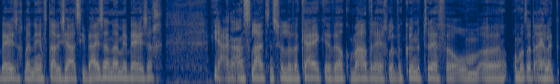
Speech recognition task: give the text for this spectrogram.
bezig met een inventarisatie. Wij zijn daarmee bezig. Ja, en aansluitend zullen we kijken welke maatregelen we kunnen treffen... om, uh, om het uiteindelijk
